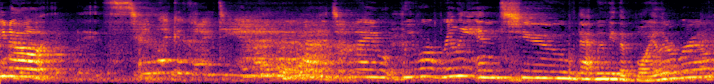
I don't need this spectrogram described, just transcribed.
You know, seemed like a good idea at the time. We were really into that movie, The Boiler Room.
